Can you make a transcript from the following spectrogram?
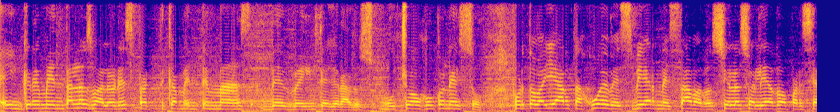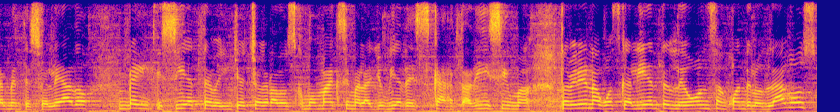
e incrementan los valores prácticamente más de 20 grados. Mucho ojo con eso. Puerto Vallarta, jueves, viernes, sábado, cielo soleado a parcialmente soleado, 27, 28 grados como máxima, la lluvia descartadísima. También en Aguascalientes, León, San Juan de los Lagos,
